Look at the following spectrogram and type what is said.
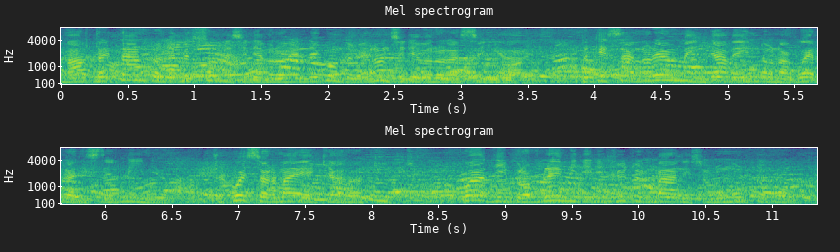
ma altrettanto le persone si devono rendere conto che non si devono rassegnare, perché stanno realmente avendo una guerra di sterminio. Cioè, questo ormai è chiaro a tutti. Qua di problemi di rifiuti urbani sono molto pochi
